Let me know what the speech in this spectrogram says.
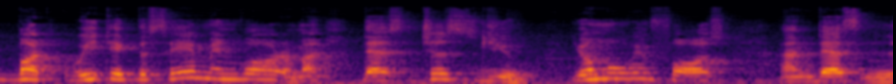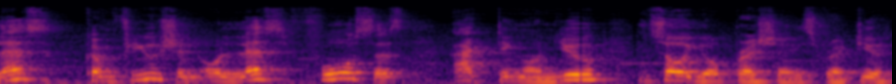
But we take the same environment there's just you. You're moving fast and there's less confusion or less forces acting on you so your pressure is reduced.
